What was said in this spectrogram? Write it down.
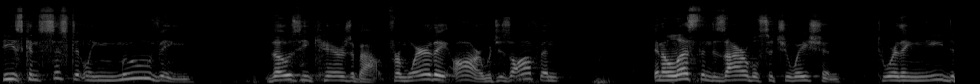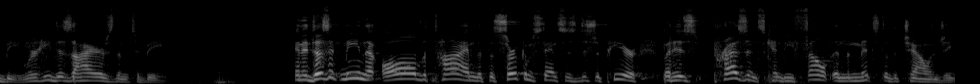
He is consistently moving those he cares about from where they are, which is often in a less than desirable situation, to where they need to be, where he desires them to be. And it doesn't mean that all the time that the circumstances disappear, but his presence can be felt in the midst of the challenging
